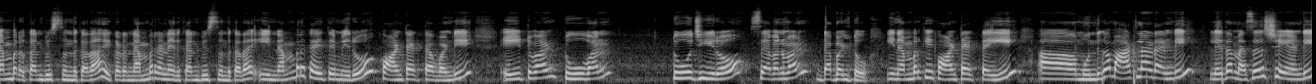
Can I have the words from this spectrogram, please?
నెంబర్ కనిపిస్తుంది కదా? ఇక్కడ నెంబర్ అనేది కనిపిస్తుంది కదా? ఈ నెంబర్కి అయితే మీరు కాంటాక్ట్ అవ్వండి. Eight one two one two zero seven one double two. ఈ నెంబర్కి కాంటాక్ట్ అయ్యి ముందుగా మాట్లాడండి లేదా మెసేజ్ చేయండి.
